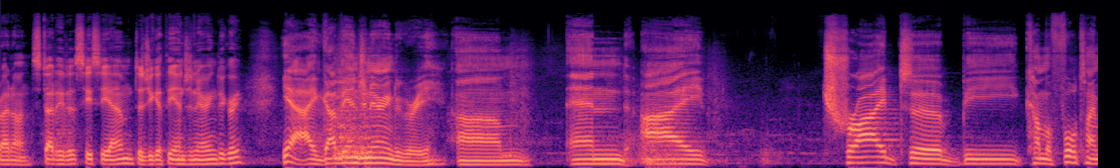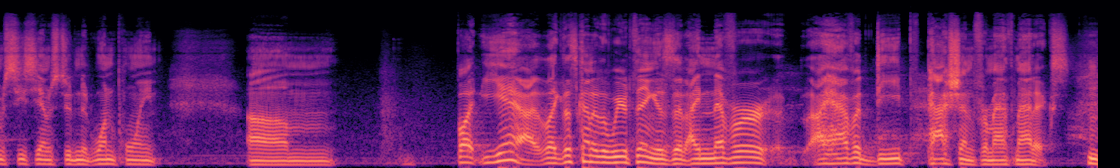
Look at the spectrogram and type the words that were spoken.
Right on. Studied at CCM. Did you get the engineering degree? Yeah, I got the engineering degree. Um, and I tried to become a full time CCM student at one point. Um, but yeah, like that's kind of the weird thing is that I never, I have a deep passion for mathematics. Hmm.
